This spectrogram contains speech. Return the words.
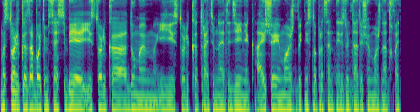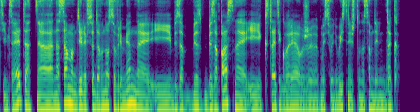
мы столько заботимся о себе и столько думаем и столько тратим на это денег, а еще и может быть не стопроцентный результат, еще можно отхватить за это. А на самом деле все давно современное и безо- без- безопасное, и, кстати говоря, уже мы сегодня выяснили, что на самом деле не так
